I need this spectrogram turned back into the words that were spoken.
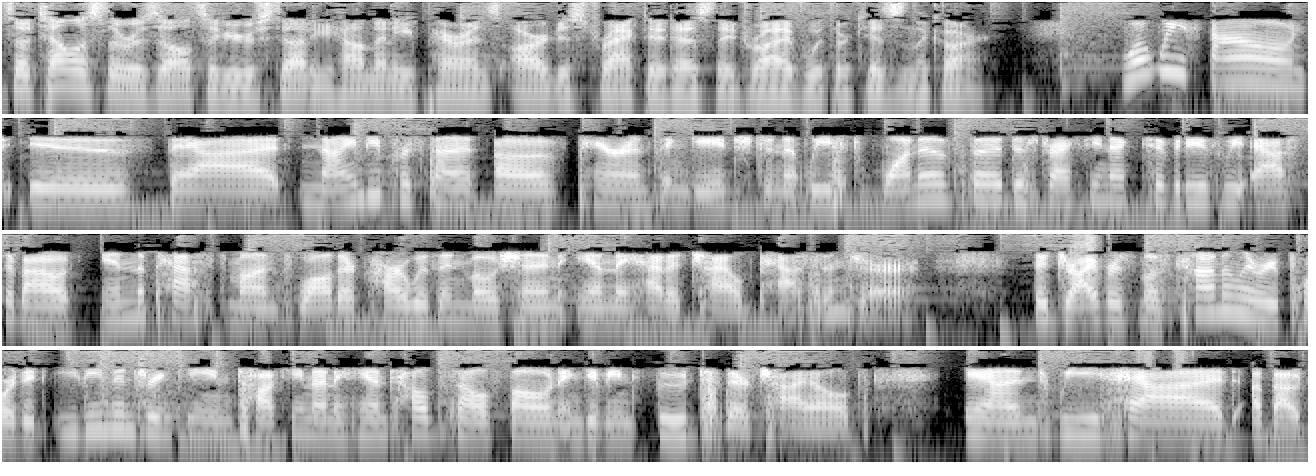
So tell us the results of your study. How many parents are distracted as they drive with their kids in the car? What we found is that 90% of parents engaged in at least one of the distracting activities we asked about in the past month while their car was in motion and they had a child passenger. The drivers most commonly reported eating and drinking, talking on a handheld cell phone, and giving food to their child and we had about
